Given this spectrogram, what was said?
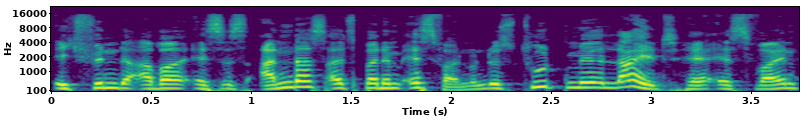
Ich finde aber, es ist anders als bei dem S-Wein. Und es tut mir leid, Herr S-Wein,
